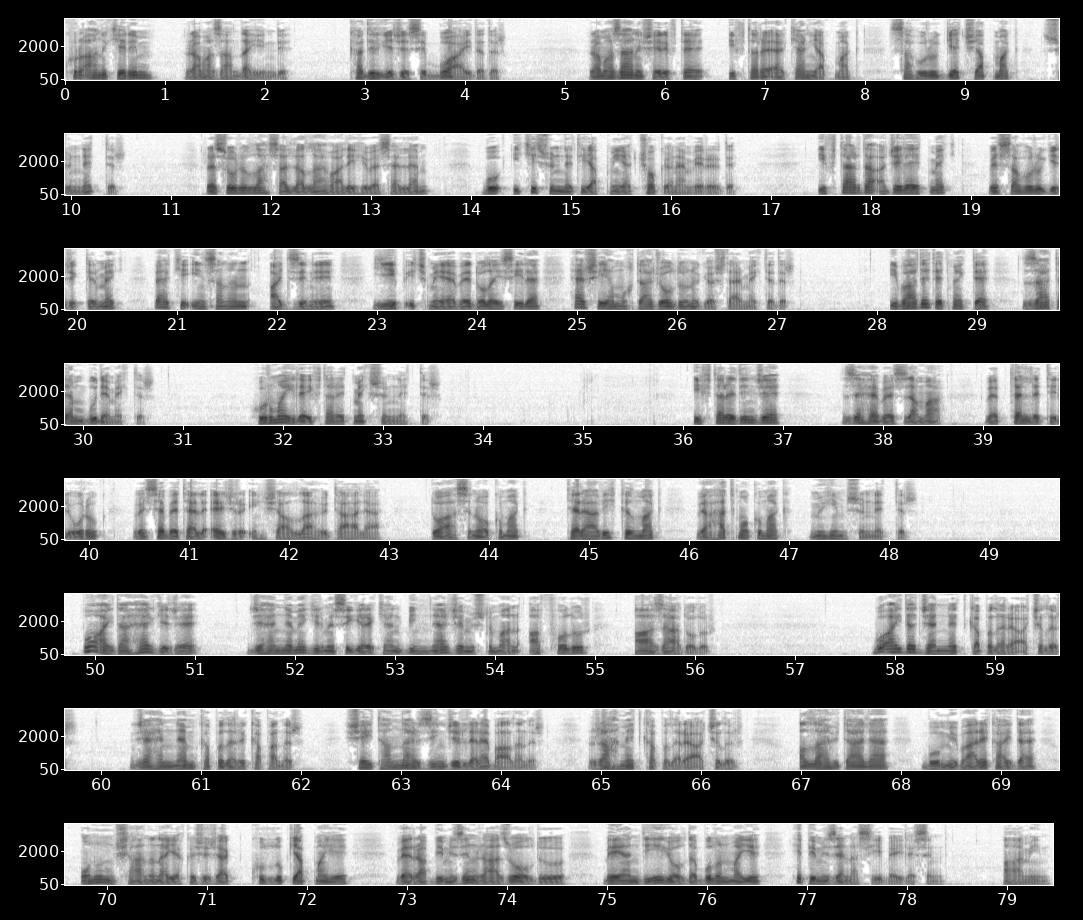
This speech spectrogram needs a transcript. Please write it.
Kur'an-ı Kerim Ramazan'da indi. Kadir gecesi bu aydadır. Ramazan-ı Şerif'te iftarı erken yapmak, sahuru geç yapmak sünnettir. Resulullah sallallahu aleyhi ve sellem bu iki sünneti yapmaya çok önem verirdi. İftarda acele etmek ve sahuru geciktirmek belki insanın aczini, yiyip içmeye ve dolayısıyla her şeye muhtaç olduğunu göstermektedir. İbadet etmek de zaten bu demektir. Hurma ile iftar etmek sünnettir. İftar edince zehebe zama vebtelletil uruk ve sebetel ecr inşallahü teala duasını okumak, teravih kılmak ve hatm okumak mühim sünnettir. Bu ayda her gece cehenneme girmesi gereken binlerce Müslüman affolur, azad olur. Bu ayda cennet kapıları açılır. Cehennem kapıları kapanır. Şeytanlar zincirlere bağlanır. Rahmet kapıları açılır. Allahü Teala bu mübarek ayda onun şanına yakışacak kulluk yapmayı ve Rabbimizin razı olduğu, beğendiği yolda bulunmayı hepimize nasip eylesin. Amin.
